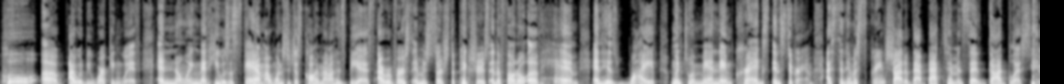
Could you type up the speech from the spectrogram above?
who uh, I would be working with. And knowing that he was a scam, I wanted to just call him out on his BS. I reverse image searched the pictures, and the photo of him and his wife went to a man named Craig's Instagram. I sent him a screenshot of that back to him and said, God bless you.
